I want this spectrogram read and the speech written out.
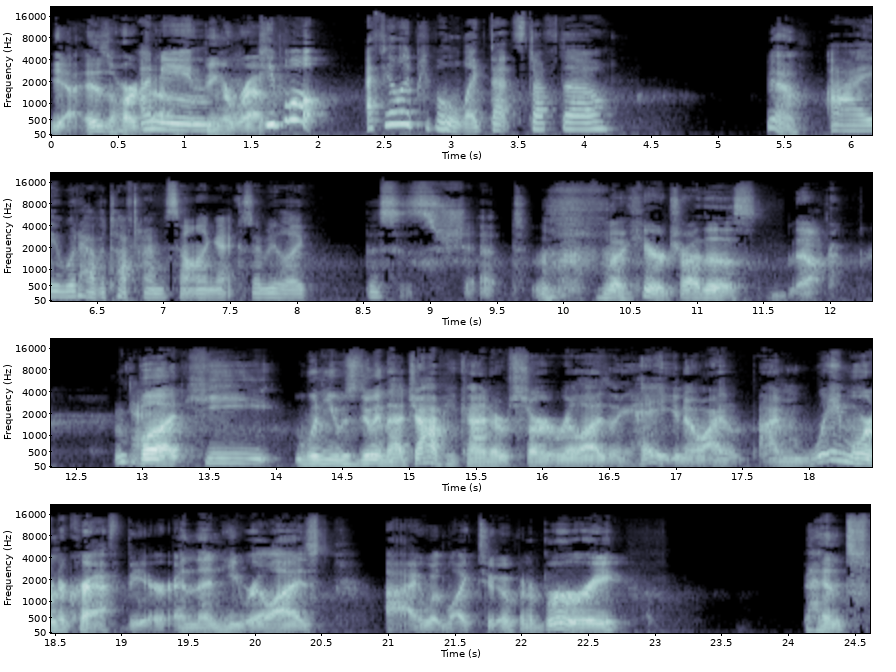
Yeah, it is a hard I job mean, being a rep. People, I feel like people like that stuff though. yeah, I would have a tough time selling it because I'd be like, this is shit. like here, try this. Yuck. Okay. But he, when he was doing that job, he kind of started realizing, hey, you know, I I'm way more into craft beer, and then he realized I would like to open a brewery. Hence,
